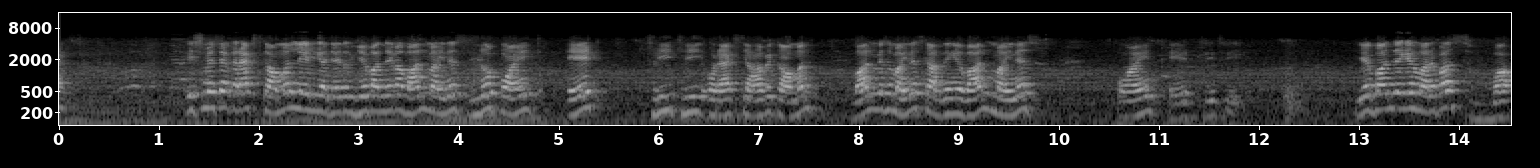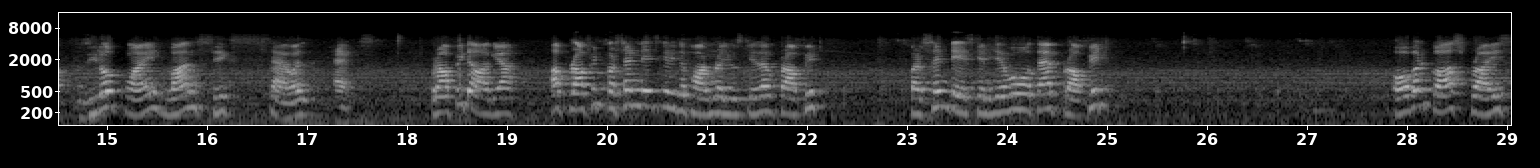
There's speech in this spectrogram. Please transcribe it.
x इसमें से अगर एक्स कॉमन ले लिया जाए तो ये बन जाएगा one minus zero point eight three three और एक्स यहाँ पे कॉमन वन में से माइनस कर देंगे। One minus point eight three three ये बन जाएगा हमारे पास zero point one six seven x profit आ गया। अब प्रॉफिट परसेंटेज के लिए जो फार्मूला यूज़ किया था प्रॉफिट परसेंटेज के लिए वो होता है profit over cost price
